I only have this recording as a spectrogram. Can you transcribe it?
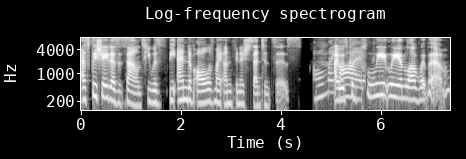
as cliched as it sounds, he was the end of all of my unfinished sentences. Oh my I was completely in love with him.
